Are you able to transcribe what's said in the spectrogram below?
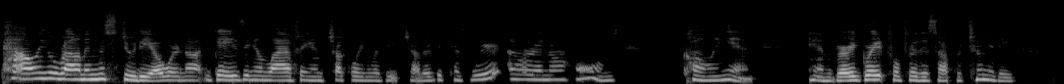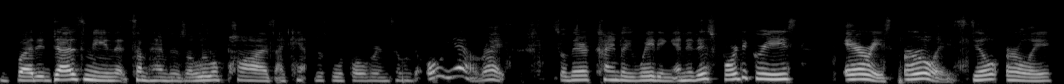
palling around in the studio. We're not gazing and laughing and chuckling with each other because we are in our homes calling in. And very grateful for this opportunity. But it does mean that sometimes there's a little pause. I can't just look over and someone go, oh, yeah, right. So they're kindly waiting. And it is four degrees, Aries, early, still early,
